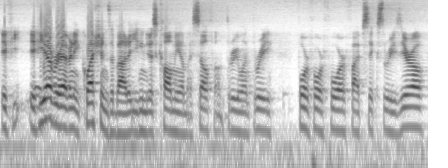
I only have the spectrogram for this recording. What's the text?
if you if you ever have any questions about it, you can just call me on my cell phone 313-444-5630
